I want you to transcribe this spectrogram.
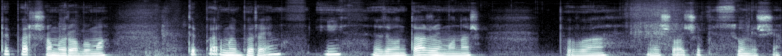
Тепер що ми робимо? Тепер ми беремо і завантажуємо наш ПВА мішочок з сумішю.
